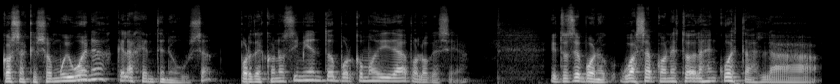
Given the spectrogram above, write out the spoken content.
Cosas que son muy buenas que la gente no usa, por desconocimiento, por comodidad, por lo que sea. Entonces, bueno, WhatsApp con esto de las encuestas la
